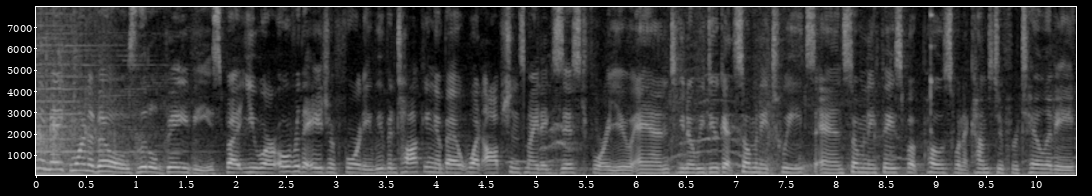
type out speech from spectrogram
trying to make one of those little babies, but you are over the age of 40. We've been talking about what options might exist for you, and you know we do get so many tweets and so many Facebook posts when it comes to fertility,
